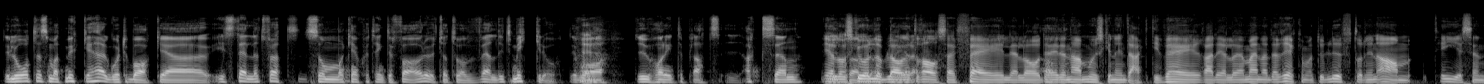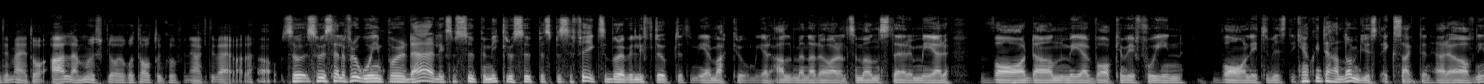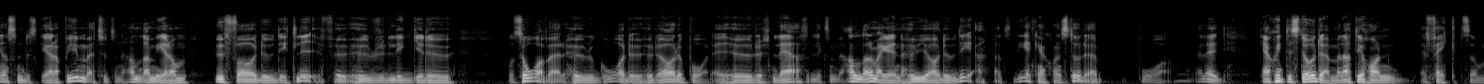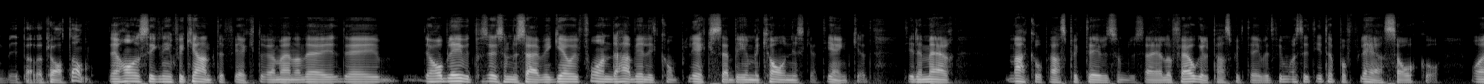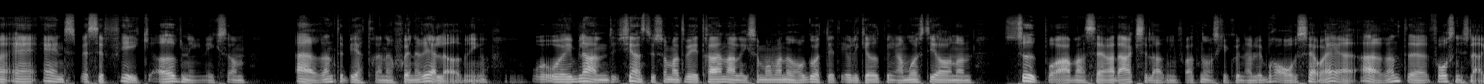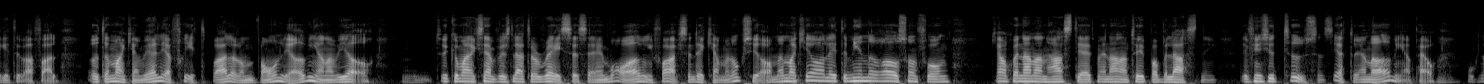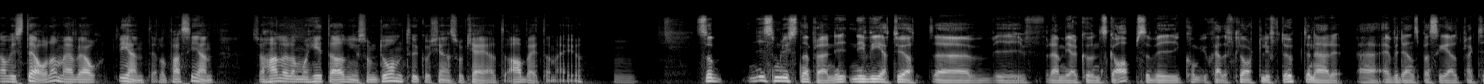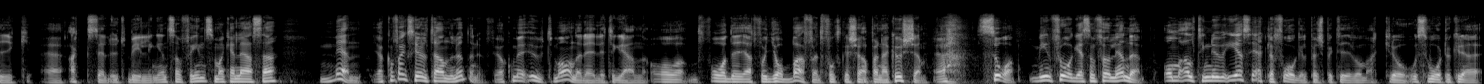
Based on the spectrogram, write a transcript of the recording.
det låter som att mycket här går tillbaka istället för att som man kanske tänkte förut att det var väldigt mikro. Det var ja. du har inte plats i axeln. Eller skulderbladet rör sig fel eller det är den här muskeln är inte aktiverad. Eller jag menar det räcker med att du lyfter din arm 10 cm och alla muskler i rotatorkuffen är aktiverade. Ja, så, så istället för att gå in på det där liksom supermikro superspecifikt så börjar vi lyfta upp det till mer makro, mer allmänna rörelsemönster, mer vardagen, mer vad kan vi få in vanligtvis. Det kanske inte handlar om just exakt den här övningen som du ska göra på gymmet utan det handlar mer om hur för du ditt liv? Hur, hur ligger du och sover? Hur går du? Hur rör du på dig? Hur läs, liksom alla de här grejerna, hur gör du det? Att det är kanske är en större på, eller kanske inte större, men att det har en effekt som vi behöver prata om. Det har en signifikant effekt och jag menar det, det, det har blivit precis som du säger, vi går ifrån det här väldigt komplexa biomekaniska tänket till det mer makroperspektivet som du säger, eller fågelperspektivet. Vi måste titta på fler saker. Och en specifik övning liksom är inte bättre än en generell övning. Och, och, ibland känns det som att vi tränare, liksom, om man nu har gått lite olika utbildningar, måste göra någon superavancerad axelövning för att någon ska kunna bli bra och så är, är inte forskningsläget i varje fall. Utan man kan välja fritt på alla de vanliga övningarna vi gör. Tycker man exempelvis lateral races är en bra övning för axeln, det kan man också göra. Men man kan göra lite mindre rörelseomfång, kanske en annan hastighet med en annan typ av belastning. Det finns ju tusen sätt att ändra övningar på. Och när vi står där med vår klient eller patient så handlar det om att hitta övningar som de tycker känns okej okay att arbeta med. Ju. Mm. Så ni som lyssnar på det här, ni, ni vet ju att eh, vi främjar kunskap så vi kommer ju självklart lyfta upp den här eh, evidensbaserad praktik eh, axelutbildningen som finns som man kan läsa. Men jag kommer faktiskt göra lite annorlunda nu för jag kommer utmana dig lite grann och få dig att få jobba för att folk ska köpa den här kursen. Ja. Så min fråga är som följande. Om allting nu är så jäkla fågelperspektiv och makro och svårt att kunna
